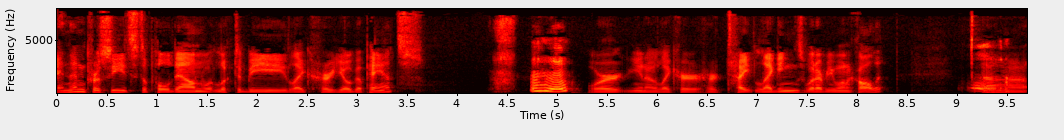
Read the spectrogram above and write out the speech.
and then proceeds to pull down what looked to be like her yoga pants, or you know, like her her tight leggings, whatever you want to call it. Uh,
